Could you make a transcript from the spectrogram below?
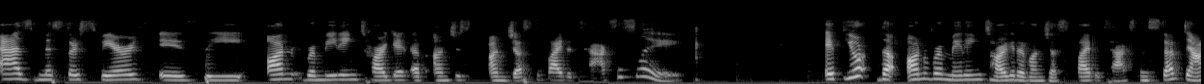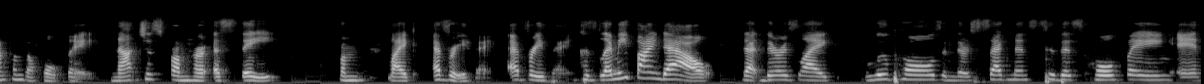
as Mr. Spears is the unremitting target of unjust, unjustified attacks, it's like, if you're the unremitting target of unjustified attacks, then step down from the whole thing, not just from her estate, from like everything, everything. Because let me find out that there's like loopholes and there's segments to this whole thing and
